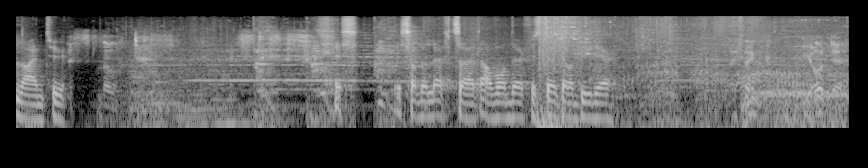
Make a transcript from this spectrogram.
line too. A slow death. and stasis. It's, it's on the left side. I wonder if he's still gonna be there. I think your death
